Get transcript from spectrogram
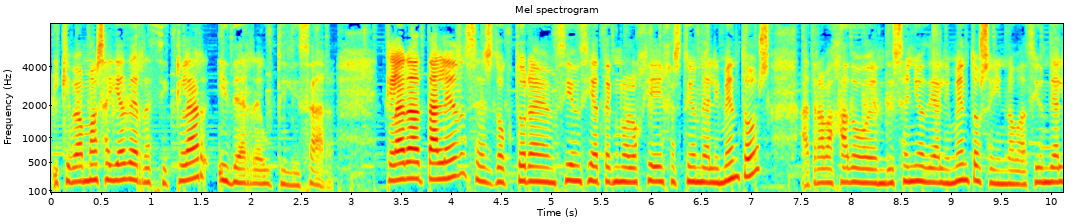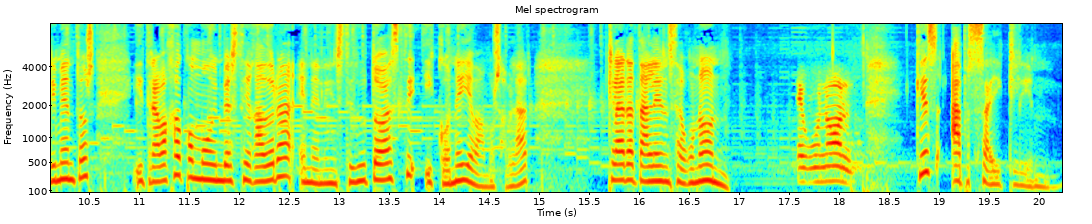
y que va más allá de reciclar y de reutilizar. Clara Talens es doctora en Ciencia, Tecnología y Gestión de Alimentos, ha trabajado en diseño de alimentos e innovación de alimentos y trabaja como investigadora en el Instituto ASTI y con ella vamos a hablar. Clara Talens, Egunon. Egunon. ¿Qué es upcycling?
